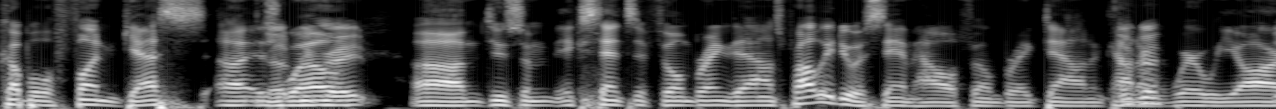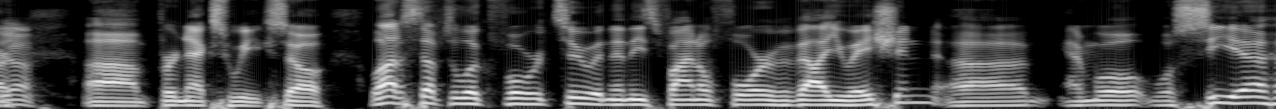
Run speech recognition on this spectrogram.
couple of fun guests uh, as That'd well. great. Um, do some extensive film breakdowns. Probably do a Sam Howell film breakdown and kind of where we are Yeah. um, for next week. So a lot of stuff to look forward to, and then these final four of evaluation, uh, and we'll we'll see you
